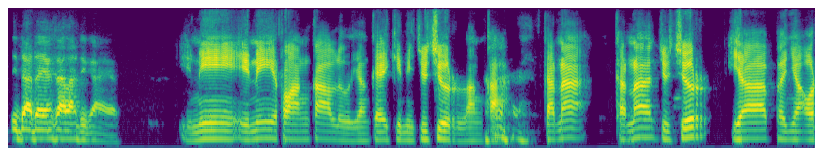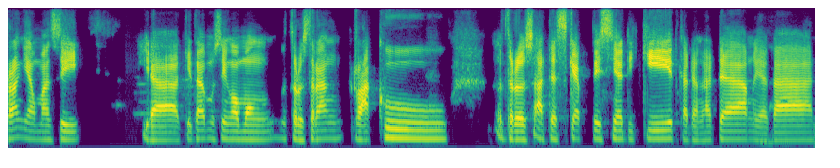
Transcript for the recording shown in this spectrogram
Tidak ada yang salah di KF ini ini langka loh yang kayak gini. Jujur langka. Karena karena jujur ya banyak orang yang masih ya kita mesti ngomong terus terang ragu. Terus ada skeptisnya dikit kadang-kadang ya kan.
